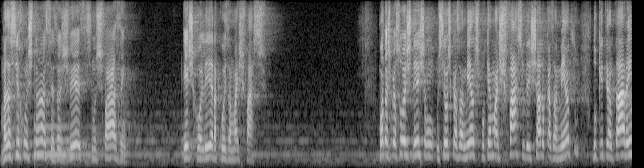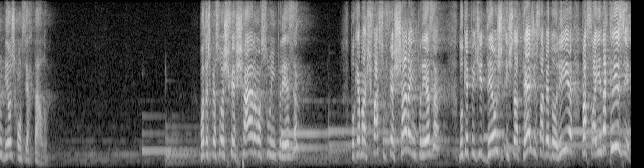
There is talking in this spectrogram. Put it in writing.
Mas as circunstâncias, às vezes, nos fazem escolher a coisa mais fácil. Quantas pessoas deixam os seus casamentos porque é mais fácil deixar o casamento do que tentar em Deus consertá-lo? Quantas pessoas fecharam a sua empresa porque é mais fácil fechar a empresa do que pedir Deus estratégia e sabedoria para sair da crise?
